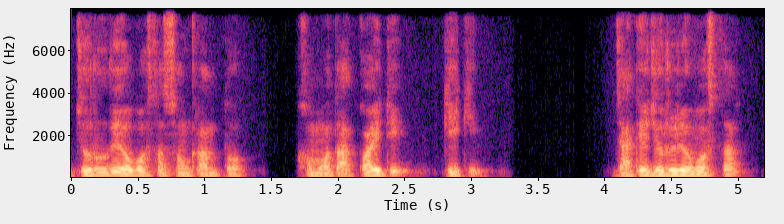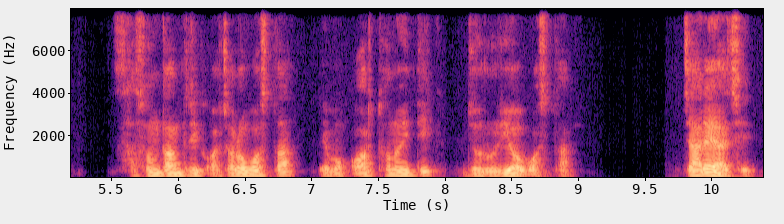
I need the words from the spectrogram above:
জরুরি অবস্থা সংক্রান্ত ক্ষমতা কয়টি? কি কি? জাতীয় জরুরি অবস্থা, শাসনতান্ত্রিক অচল অবস্থা এবং অর্থনৈতিক জরুরি অবস্থা। চারে আছে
